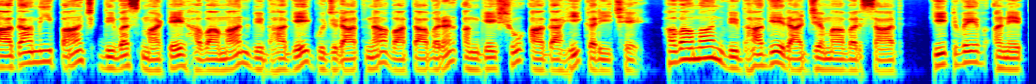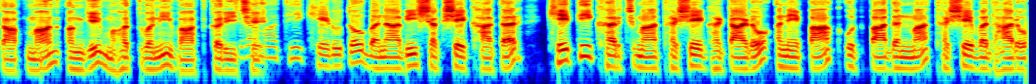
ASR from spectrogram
આગામી પાંચ દિવસ માટે હવામાન વિભાગે ગુજરાતના વાતાવરણ અંગે શું આગાહી કરી છે? હવામાન વિભાગે રાજ્યમાં વરસાદ હીટવેવ અને તાપમાન અંગે મહત્વની વાત કરી છે. ખેડૂતો બનાવી શકશે ખાતર, ખેતી ખર્ચમાં થશે ઘટાડો અને પાક ઉત્પાદનમાં થશે વધારો,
